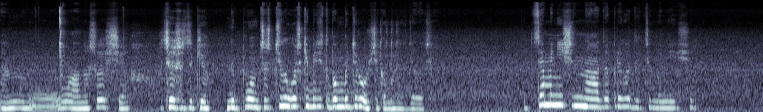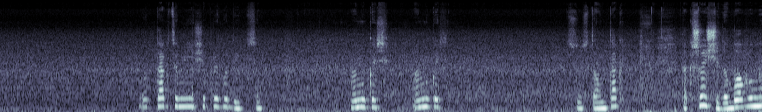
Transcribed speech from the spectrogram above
Ем, ладно, що ще? Це що таке? Не пон, це ж цілого шкібідіста бомбардировщика можна зробити. Це мені ще треба, пригодиться мені ще. От так це мені ще пригодиться. А ну-кась, а ну-кась. Ставимо так. Так, що ще добавили?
